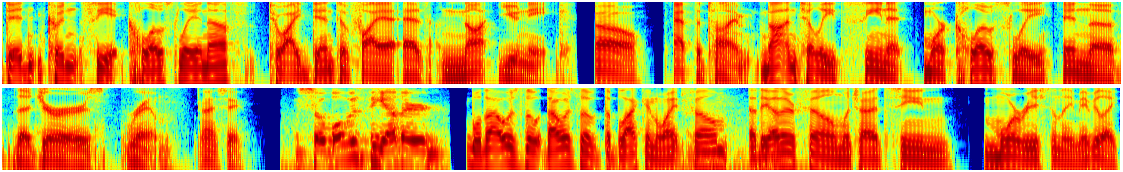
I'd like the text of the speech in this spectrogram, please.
didn't couldn't see it closely enough to identify it as not unique Oh, at the time. Not until he'd seen it more closely in the the juror's room. I see. So, what was the other? Well, that was the that was the the black and white film. Uh, The other film, which I had seen more recently, maybe like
